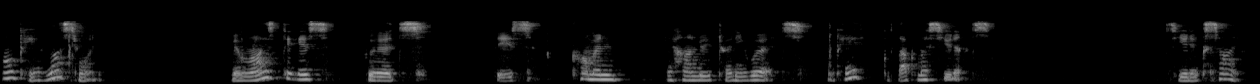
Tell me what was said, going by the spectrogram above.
okay last one. Memorize these words. These common 120 words. Okay? Good luck my students. See you next time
